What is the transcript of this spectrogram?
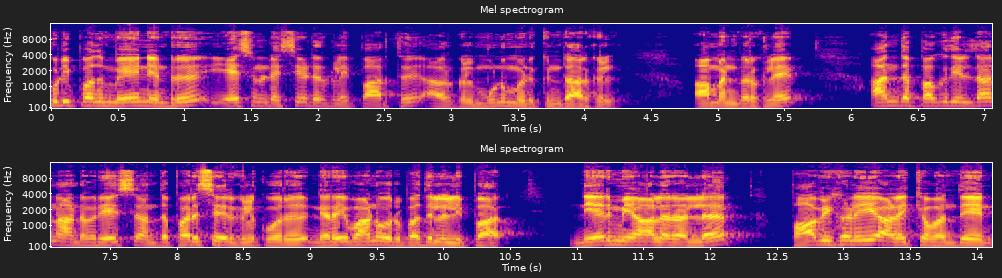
குடிப்பதும் ஏன் என்று இயேசுனுடைய சீடர்களை பார்த்து அவர்கள் முணுமுணுக்கின்றார்கள். ஆமன்பர்களே அந்த பகுதியில் தான் ஆண்டவர் இயேசு அந்த பரிசெயர்களுக்கு ஒரு நிறைவான ஒரு பதிலளிப்பார். நேர்மையாளர் அல்ல பாவிகளையே அழைக்க வந்தேன்.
